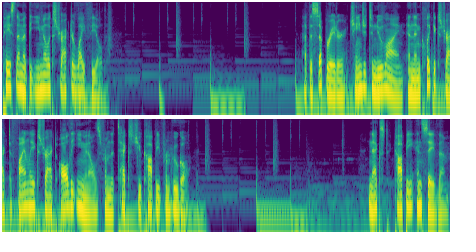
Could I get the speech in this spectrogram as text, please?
paste them at the email extractor Lite field. At the separator, change it to new line and then click extract to finally extract all the emails from the text you copied from Google. Next, copy and save them.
